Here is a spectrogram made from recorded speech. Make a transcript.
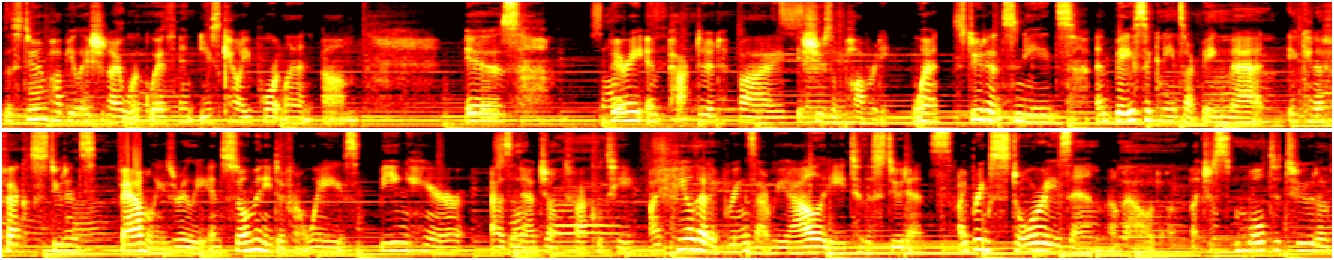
The student population I work with in East County, Portland um, is very impacted by issues of poverty. When students' needs and basic needs aren't being met, it can affect students' families really in so many different ways. Being here as an adjunct faculty, I feel that it brings that reality to the students. I bring stories in about a just multitude of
